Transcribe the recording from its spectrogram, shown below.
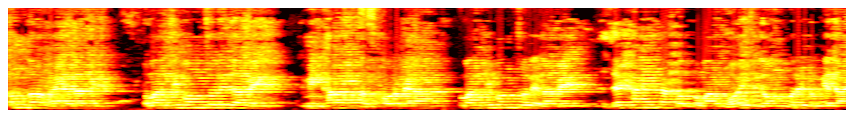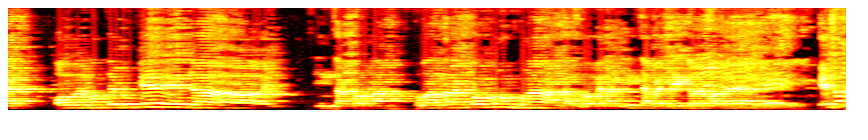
সুন্দর হয়ে যাবে তোমার জীবন চলে যাবে তুমি খারাপ কাজ করবে না তোমার জীবন চলে যাবে। যেখানে থাকো তোমার ভয় যদি অন্তরে ঢুকে যায় কলবের মধ্যে ঢুকে যায়। চিন্তা করো না তোমার দ্বারা কখনো গুনাহ কাজ হবে না কি যাবে সেই করে বলে। এজন্য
